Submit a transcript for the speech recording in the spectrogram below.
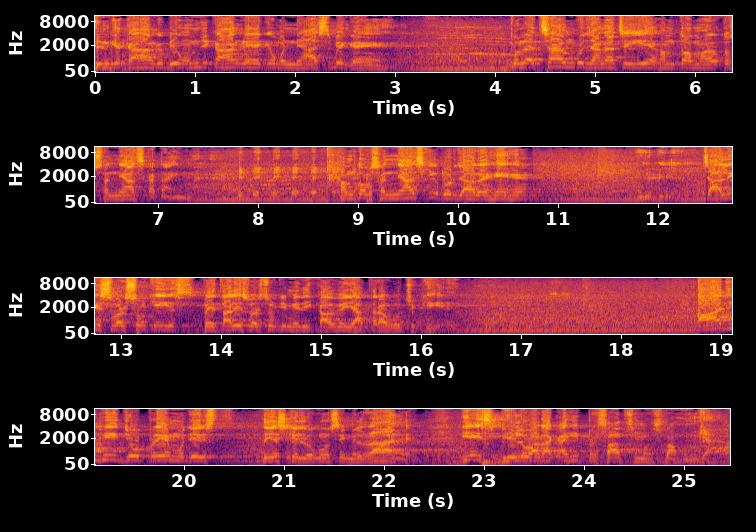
जिनके कहा भी ओम जी कहाँ गए कि वो न्यास में गए हैं। बोले अच्छा है उनको जाना चाहिए। हम तो हमारा तो सन्यास का टाइम है। हम तो अब सन्यास की ओर जा रहे हैं। चालीस वर्षों की पैतालीस वर्षों की मेरी काव्य यात्रा हो चुकी है। आज भी जो प्रेम मुझे इस देश के लोगों से मिल रहा है ये इस भीलवाड़ा का ही प्रसाद समझता हूँ क्या?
